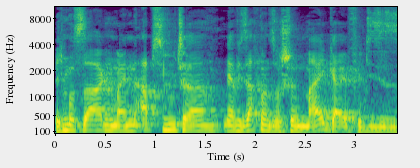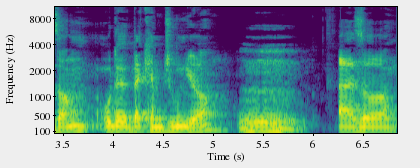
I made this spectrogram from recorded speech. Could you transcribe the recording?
ich muss sagen, mein absoluter, ja, wie sagt man so schön, My Guy für diese Saison, Odell Beckham Jr. Mm. Also,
